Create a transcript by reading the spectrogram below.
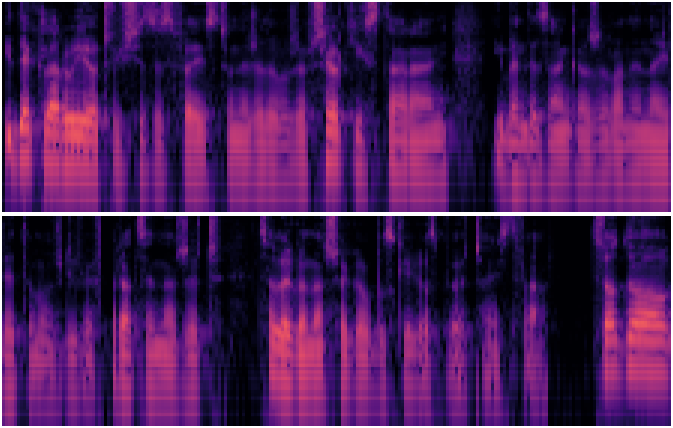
i deklaruję oczywiście ze swojej strony, że dołożę wszelkich starań i będę zaangażowany na ile to możliwe w pracę na rzecz całego naszego obuskiego społeczeństwa. Co do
